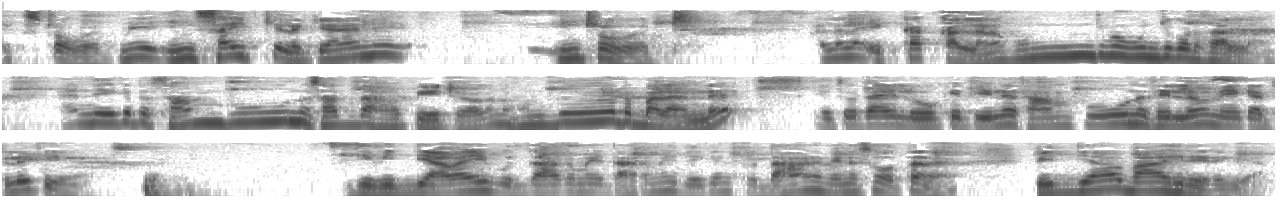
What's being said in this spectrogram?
එක්ස්ට්‍රෝවර්ට්. මේ ඉන්සයිට් කියලා කියන්නේ ඉන්ට්‍රෝවර්ට්. අල්ලලා එකක් අල්ලන පුංචිම පුංචි කොටස අල්ලන. අන්නේ ඒකට සම්පූර්ණ සද්ධාව පිටවගෙන හොඳට බලන්න. එතකොටයි ලෝකේ තියෙන සම්පූර්ණ සෙල්ලම මේක ඇතුලේ තියෙනවා. ඉතින් විද්‍යාවයි බුද්ධ ආගමේ ධර්මයේ දෙකෙන් ප්‍රධාන වෙනස ඔතන විද්‍යාව බාහිරයට ගියා.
